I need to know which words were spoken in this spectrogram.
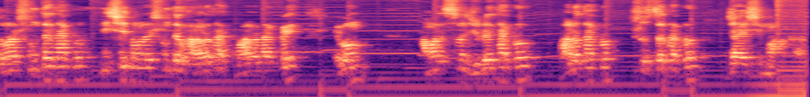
তোমরা শুনতে থাকো, নিশ্চয়ই তোমাদের শুনতে ভালো থাক, ভালো লাগবে, এবং আমাদের সঙ্গে জুড়ে থাকো, ভালো থাকো, সুস্থ থাকো, জয় শ্রী মহাকাল।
